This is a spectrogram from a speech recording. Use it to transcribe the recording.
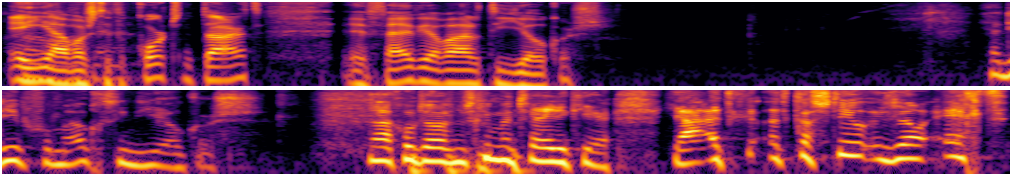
mij. Eén oh, jaar was het even kort een taart. En vijf jaar waren het die jokers. Ja, die heb ik voor mij ook gezien, die jokers. Nou goed, dat was misschien mijn tweede keer. Ja, het, het kasteel is wel echt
